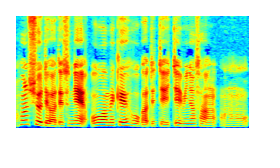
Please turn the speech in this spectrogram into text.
本州ではですね大雨警報が出ていて皆さんあの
